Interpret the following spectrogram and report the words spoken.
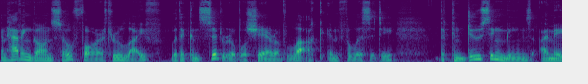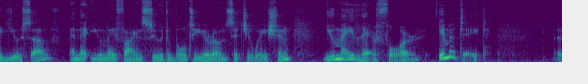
and having gone so far through life with a considerable share of luck and felicity, the conducing means I made use of, and that you may find suitable to your own situation, you may therefore imitate. Uh,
